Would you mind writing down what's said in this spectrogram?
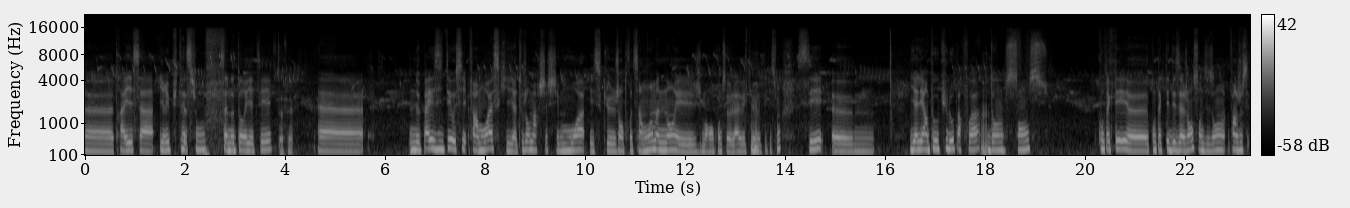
Euh, travailler sa e-réputation, sa notoriété. Tout à fait. Ne pas hésiter aussi. Enfin, moi, ce qui a toujours marché chez moi et ce que j'entretiens moins maintenant, et je m'en rends compte là avec euh, Mm. tes questions, c'est y aller un peu au culot parfois, dans le sens contacter, euh, contacter des agences en disant. Enfin, je sais.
